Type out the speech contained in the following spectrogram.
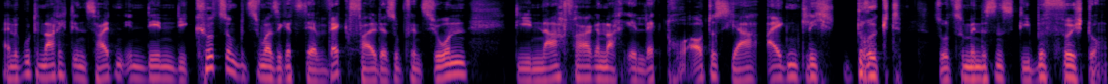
Eine gute Nachricht in Zeiten, in denen die Kürzung bzw. jetzt der Wegfall der Subventionen die Nachfrage nach Elektroautos ja eigentlich drückt. So zumindestens die Befürchtung.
